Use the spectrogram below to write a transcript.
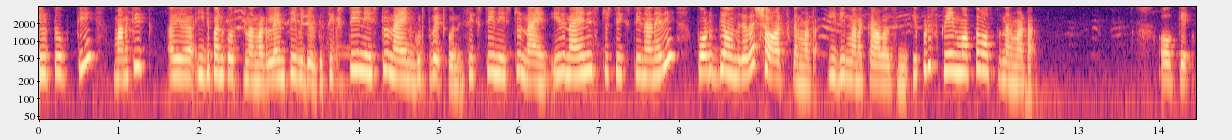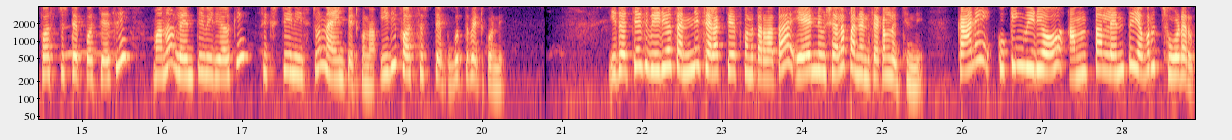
యూట్యూబ్కి మనకి ఇది పనికి వస్తుంది అనమాట లెంత్ వీడియోకి సిక్స్టీన్ ఈస్ టు నైన్ గుర్తుపెట్టుకోండి. సిక్స్టీన్ ఇస్ టు నైన్ ఇది నైన్ ఈస్ టు సిక్స్టీన్ అనేది పొడుగ్గా ఉంది కదా షార్ట్స్కి అనమాట ఇది మనకు కావాల్సింది. ఇప్పుడు స్క్రీన్ మొత్తం వస్తుంది అనమాట ఓకే ఫస్ట్ స్టెప్ వచ్చేసి మనం లెంత్ వీడియోకి సిక్స్టీన్ ఈస్ టు నైన్ పెట్టుకున్నాం. ఇది ఫస్ట్ స్టెప్ గుర్తుపెట్టుకోండి. ఇది వచ్చేసి వీడియోస్ అన్నీ సెలెక్ట్ చేసుకున్న తర్వాత ఏడు నిమిషాల పన్నెండు సెకండ్లు వచ్చింది. కానీ కుకింగ్ వీడియో అంత లెంత్ ఎవరు చూడరు.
